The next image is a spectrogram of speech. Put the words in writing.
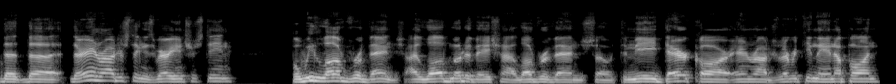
the the the Aaron Rodgers thing is very interesting. But we love revenge. I love motivation. I love revenge. So to me, Derek Carr, Aaron Rodgers, every team they end up on,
